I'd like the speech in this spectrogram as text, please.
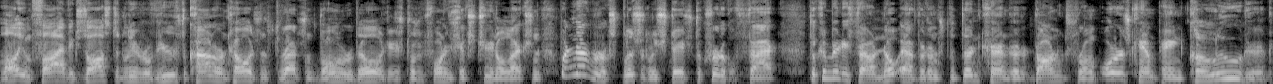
Volume 5 exhaustively reviews the counterintelligence threats and vulnerabilities to the 2016 election, but never explicitly states the critical fact the committee found no evidence that then candidate Donald Trump or his campaign colluded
